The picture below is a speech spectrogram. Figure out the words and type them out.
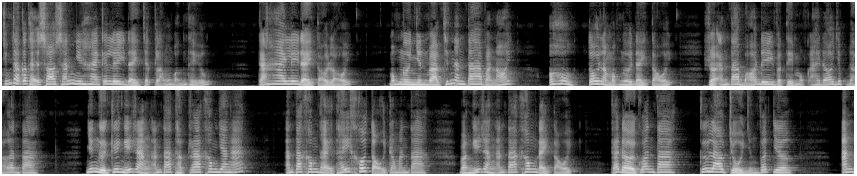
chúng ta có thể so sánh như hai cái ly đầy chất lỏng bẩn thỉu. Cả hai ly đầy tội lỗi. Một người nhìn vào chính anh ta và nói, Ô, oh, tôi là một người đầy tội. Rồi anh ta bỏ đi và tìm một ai đó giúp đỡ anh ta. Nhưng người kia nghĩ rằng anh ta thật ra không gian ác. Anh ta không thể thấy khối tội trong anh ta và nghĩ rằng anh ta không đầy tội. Cả đời của anh ta cứ lau chùi những vết dơ. Anh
